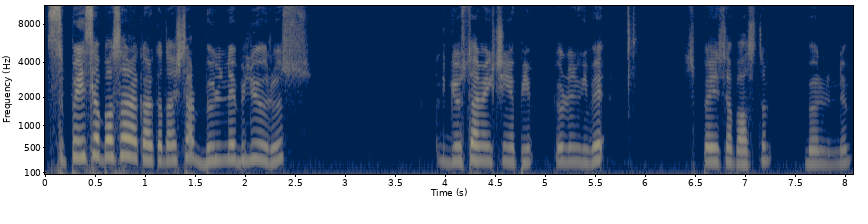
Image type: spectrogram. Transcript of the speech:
Space'e basarak arkadaşlar bölünebiliyoruz. Göstermek için yapayım. Gördüğünüz gibi Space'e bastım. Bölündüm.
